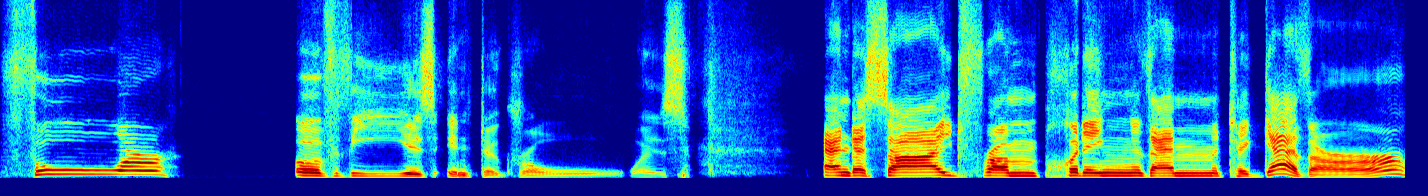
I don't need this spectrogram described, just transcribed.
four of these integrals. And aside from putting them together,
